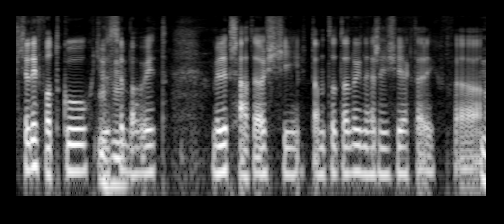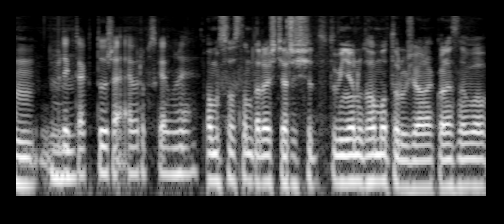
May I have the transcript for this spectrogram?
chtěli fotku, chtěli Mhm. se bavit, byli přátelští, tam to tady neřeší, jak tady v, Mhm. v diktatuře Evropské unie. A musel jsi tam tady ještě řešit tu výměnu toho motoru, že jo, nakonec, nebo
